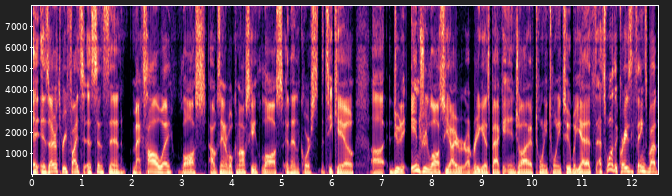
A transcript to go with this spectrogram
His other three fights uh, since then: Max Holloway loss, Alexander Volkanovski loss, and then of course the TKO uh, due to injury loss to Yair Rodriguez back in July of 2022. But yeah, that's that's one of the crazy things about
